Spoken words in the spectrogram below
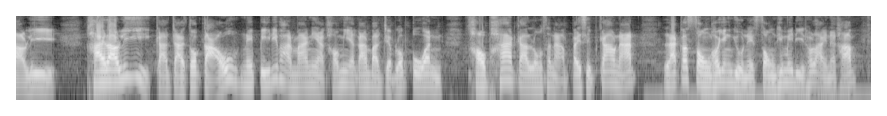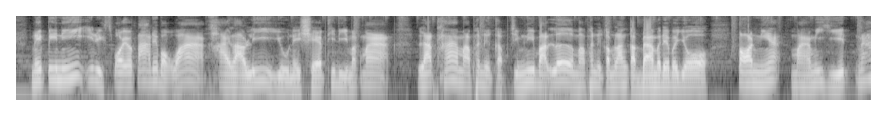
ลาวลี่คายลาวลี่การจ่ายตัวเก๋าในปีที่ผ่านมาเนี่ยเขามีอาการบาดเจ็บรบกวน เขาพลาดการลงสนามไป 19 นัด และก็ทรงเขายังอยู่ในทรงที่ไม่ดีเท่าไหร่นะครับ ในปีนี้อีริกสปอยต้าได้บอกว่าคายลาวลี่อยู่ในเชฟที่ดีมากๆ และถ้ามาผนึกกับจิมมี่บัตเลอร์มาผนึกกำลังกับแบมเบเดบโยตอนนี้มามี่ฮีทน่า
